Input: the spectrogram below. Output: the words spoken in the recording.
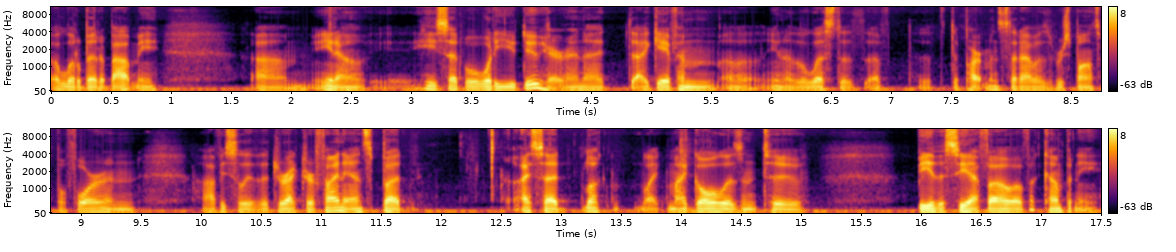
a little bit about me, um, you know, he said, well, what do you do here? And I, I gave him, uh, you know, the list of, of departments that I was responsible for, and obviously the director of finance. But I said, look, like my goal isn't to be the CFO of a company.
